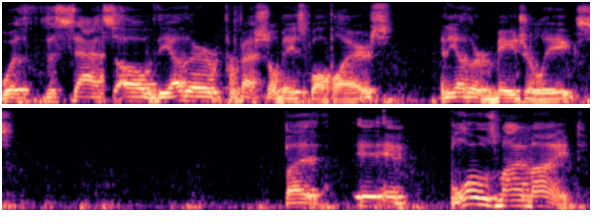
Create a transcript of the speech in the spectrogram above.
with the stats of the other professional baseball players and the other major leagues. But it, it blows my mind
